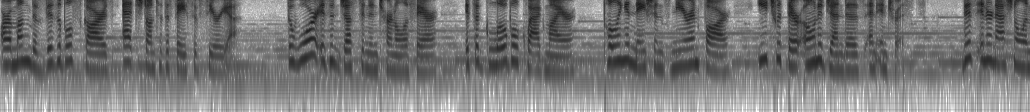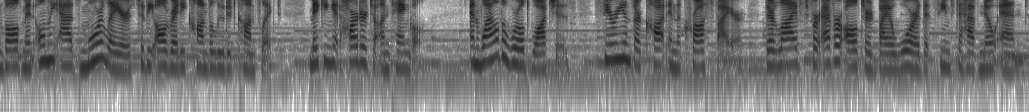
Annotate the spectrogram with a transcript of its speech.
are among the visible scars etched onto the face of Syria. The war isn't just an internal affair, it's a global quagmire, pulling in nations near and far, each with their own agendas and interests. This international involvement only adds more layers to the already convoluted conflict, making it harder to untangle. And while the world watches, Syrians are caught in the crossfire, their lives forever altered by a war that seems to have no end.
